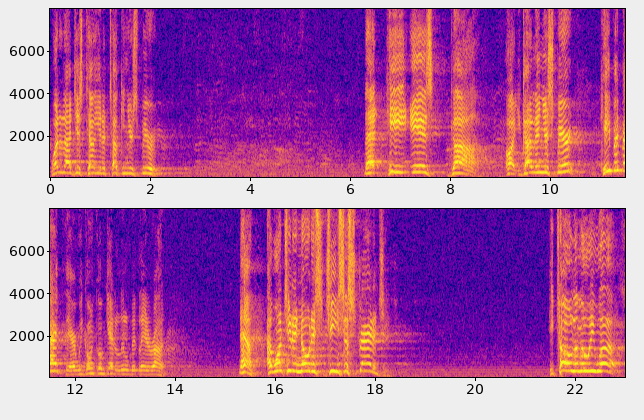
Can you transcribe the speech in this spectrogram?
what did I just tell you to tuck in your spirit? That He is God. All right, you got it in your spirit? Keep it back there. We're going to go get it a little bit later on. Now, I want you to notice Jesus' strategy. He told them who he was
